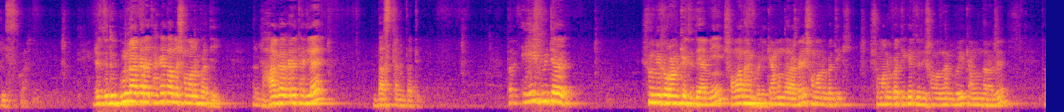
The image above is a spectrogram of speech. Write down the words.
ডি স্কোয়ার। এটা যদি গুণ আকারে থাকে তাহলে সমানুপাতিক। ভাগ আকারে থাকলে বাস্তানুপাতিক তাহলে এই দুইটা সমীকরণকে যদি আমি সমাধান করি, কেমন দাঁড়াবে? সমানুপাতিক, সমানুপাতিকের যদি সমাধান করি, কেমন দাঁড়াবে? তো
